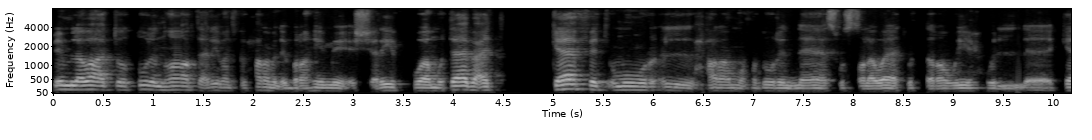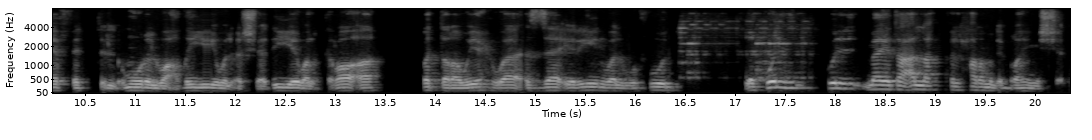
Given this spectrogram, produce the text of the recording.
بيملى وقته طول النهار تقريبا في الحرم الإبراهيمي الشريف ومتابعة كافة أمور الحرم وحضور الناس والصلوات والتراويح وكافه الأمور الوعظية والإرشادية والقراءة والتراويح والزائرين والوفود وكل كل ما يتعلق في الحرم الإبراهيمي الشريف.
